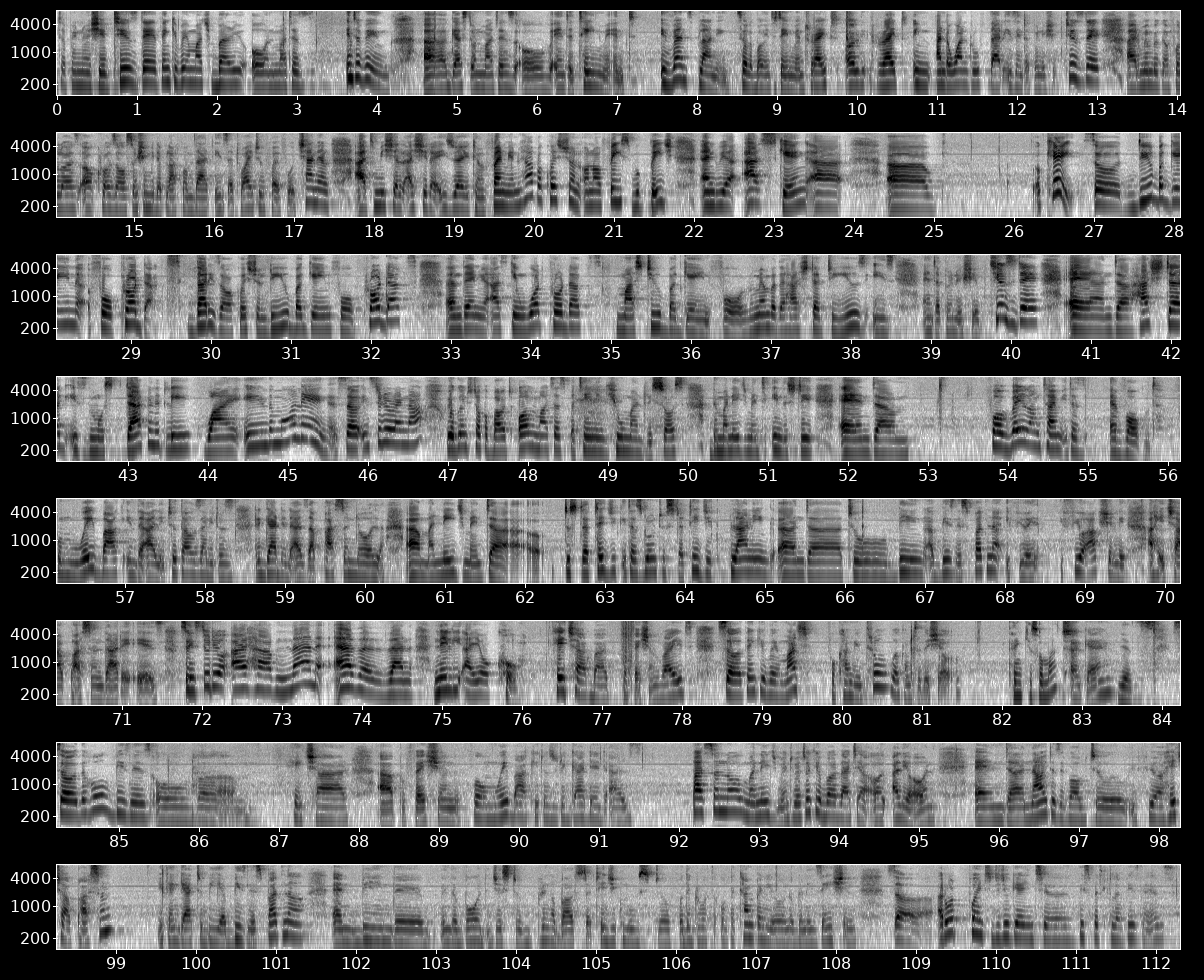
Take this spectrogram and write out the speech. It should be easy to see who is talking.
Speaker 1: Entrepreneurship Tuesday. Thank you very much, Barry, on matters interviewing uh, guest on matters of entertainment. Events planning, it's all about entertainment, right? All right in under one roof, that is Entrepreneurship Tuesday. Uh, remember, you can follow us across our social media platform, that is at Y254 channel. At Michelle Ashira is where you can find me. And we have a question on our Facebook page, and we are asking, uh, uh, okay, so do you bargain for products? That is our question. Do you bargain for products? And then we're asking what products must you bargain for? Remember the hashtag to use is Entrepreneurship Tuesday and uh, hashtag is most definitely why in the morning. So in studio right now, we're going to talk about all matters pertaining human resource, the management industry and um, for a very long time it has evolved from way back in the early 2000 it was regarded as a personnel uh, management uh, to strategic it has grown to strategic planning and uh, to being a business partner if you if you're actually a HR person that it is. So in studio I have none other than Nelly Ayoko HR by profession right? So thank you very much for coming through. Welcome to the show
Speaker 2: Thank you so much.
Speaker 1: Okay.
Speaker 2: Yes.
Speaker 1: So the whole business of um, HR uh, profession, from way back, it was regarded as personnel management. We were talking about that earlier on, and uh, now it has evolved to if you're a HR person, you can get to be a business partner and be in the in the board just to bring about strategic moves to, for the growth of the company or an organization. So, at what point did you get into this particular business?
